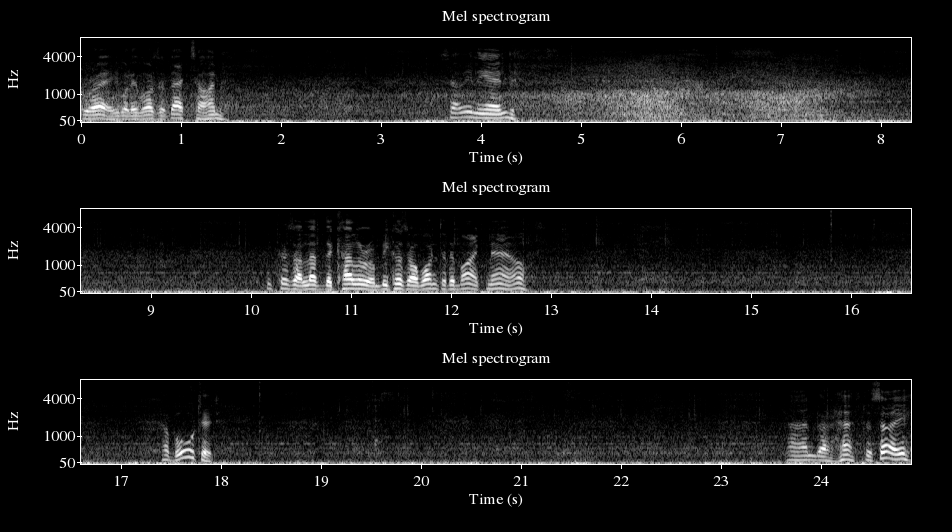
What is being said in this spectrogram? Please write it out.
grey, well it was at that time. So in the end, because I love the colour and because I wanted a bike now, I bought it. And I have to say,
